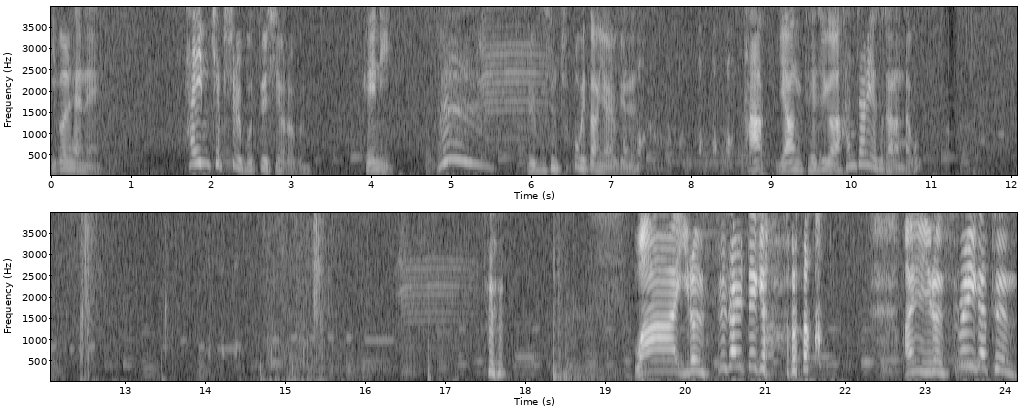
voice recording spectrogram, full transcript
이걸 해내. 타임캡슐 묻듯이 여러분. 괜히. 여기 무슨 축복의 땅이야 여기는? 닭, 양, 돼지가 한 자리에서 자란다고? 와 이런 쓰잘데겨 아니 이런 스프레이 같은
